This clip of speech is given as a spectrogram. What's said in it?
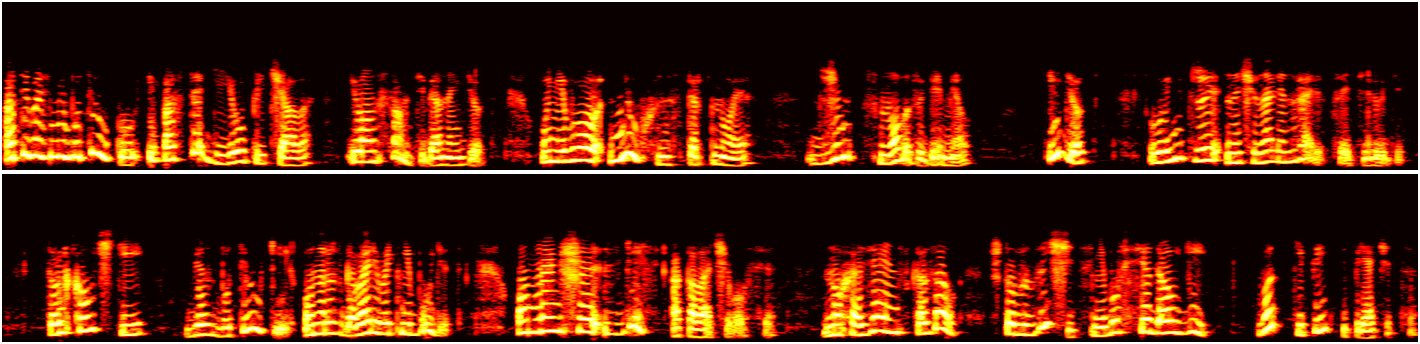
А ты возьми бутылку и поставь ее у причала, и он сам тебя найдет. У него нюх на спиртное. Джим снова загремел. Идет. Луиджи начинали нравиться эти люди. Только учти, без бутылки он разговаривать не будет. Он раньше здесь околачивался, но хозяин сказал, что взыщет с него все долги. Вот теперь и прячется.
